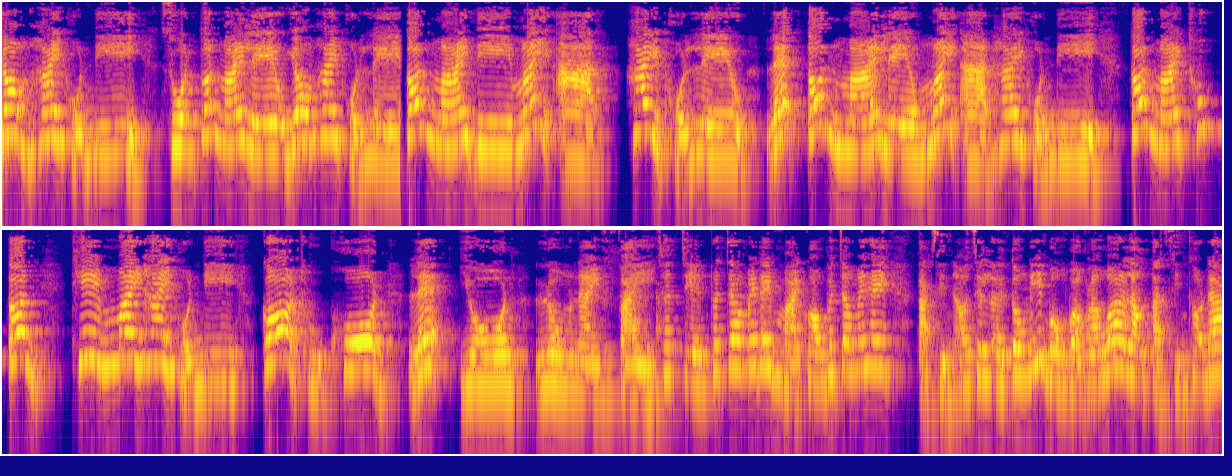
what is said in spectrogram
ย่อมให้ผลดี ส่วนต้นไม้เลวย่อมให้ผลเลว ต้นไม้ดีไม่อาจ ให้ผลเลว และต้นไม้เลวไม่อาจให้ผลดี ต้นไม้ทุกต้นที่ไม่ให้ผลดี ก็ถูกโค่นและโยนลงในไฟ ชัดเจนพระเจ้าไม่ได้หมายความพระเจ้าไม่ให้ตัดสินเอาเสียเลย ตรงนี้บ่งบอกเราว่าเราตัดสินเขาได้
